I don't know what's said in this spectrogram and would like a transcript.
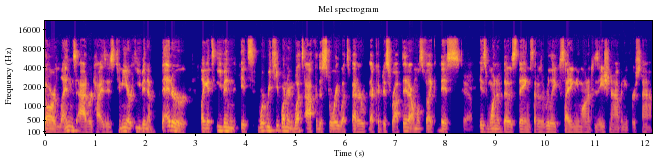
AR lens advertises to me are even a better like it's even it's we keep wondering what's after the story what's better that could disrupt it i almost feel like this yeah. is one of those things that is a really exciting new monetization avenue for snap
